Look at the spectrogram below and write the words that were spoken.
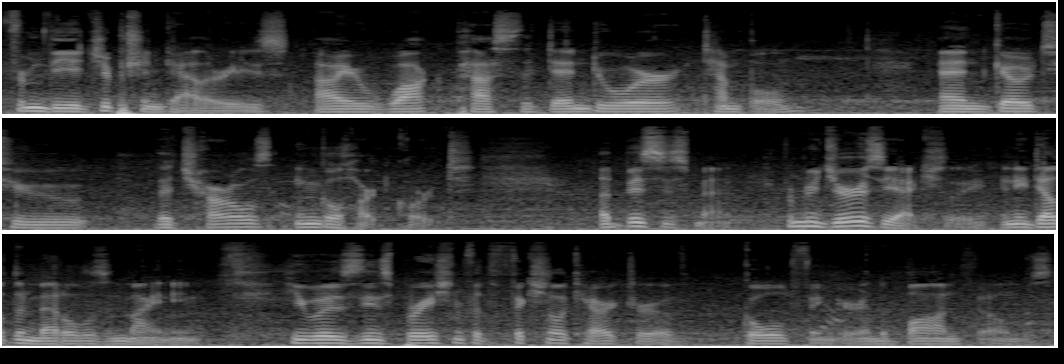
From the Egyptian galleries, I walk past the Dendur Temple and go to the Charles Engelhardt Court, a businessman from New Jersey, actually, and he dealt in metals and mining. He was the inspiration for the fictional character of Goldfinger in the Bond films.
